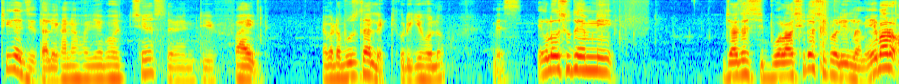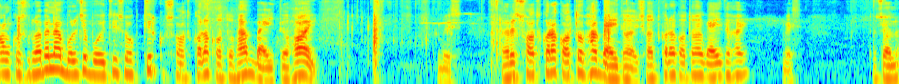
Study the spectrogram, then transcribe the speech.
ঠিক আছে? তাহলে এখানে হয়ে যাবে হচ্ছে সেভেন্টি ফাইভ। ব্যাপারটা বুঝতে পারলে? কী করে কী হলো? বেশ এগুলো শুধু এমনি যা যা বলা ছিল সেগুলো লিখলাম। এবার অঙ্ক শুরু হবে না, বলছে বৈদ্যুতিক শক্তির শতকরা কত ভাগ ব্যয়িত হয়? বেশ তাহলে শতকরা কত ভাগ ব্যয়িত হয়? শতকরা কত ভাগ ব্যয়িত হয়? বেশ তো চলো।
